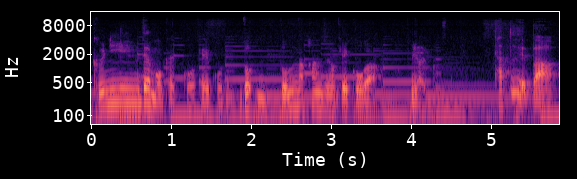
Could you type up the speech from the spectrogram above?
国でも結構傾向どどんな感じの傾向が見られたんです例えば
